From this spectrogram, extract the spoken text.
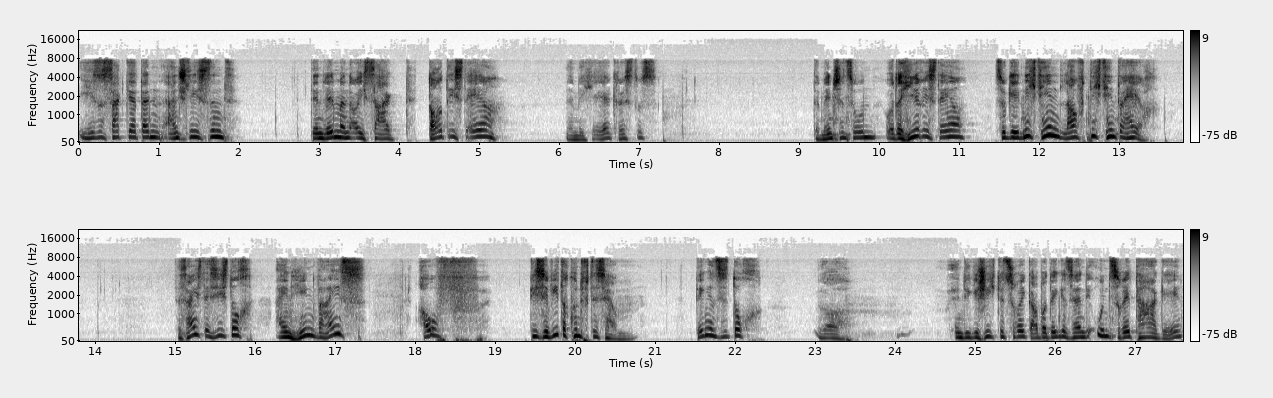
Jesus sagt ja dann anschließend, denn wenn man euch sagt, dort ist er, nämlich er, Christus, der Menschensohn, oder hier ist er, so geht nicht hin, lauft nicht hinterher. Das heißt, es ist doch ein Hinweis auf diese Wiederkunft des Herrn. Denken Sie doch ja, in die Geschichte zurück, aber denken Sie an die, unsere Tage,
